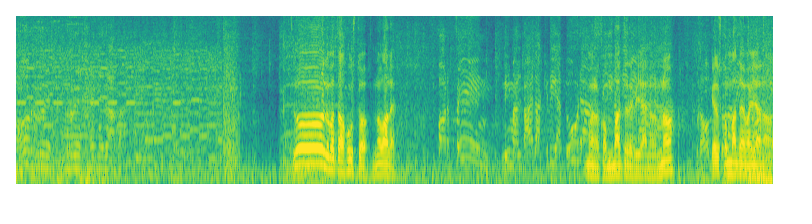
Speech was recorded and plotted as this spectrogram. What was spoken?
Torre regenerada. ¡Oh! Lo he matado justo. No vale. ¡Por fin! ¡Mi malvada criatura! Bueno, combate de villanos, ¿no? Pronto ¿Quieres la combate de villanos?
